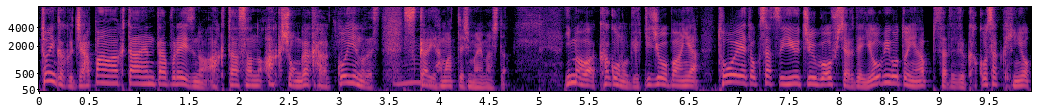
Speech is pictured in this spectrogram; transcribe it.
とにかくジャパンアクターエンタープライズのアクターさんのアクションがかっこいいのです。すっかりハマってしまいました今は過去の劇場版や東映特撮 YouTube オフィシャルで曜日ごとにアップされる過去作品を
